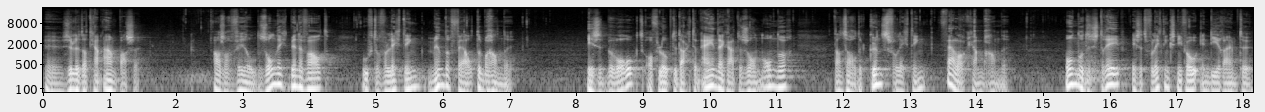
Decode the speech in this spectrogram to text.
uh, zullen dat gaan aanpassen. Als er veel zonlicht binnenvalt, hoeft de verlichting minder fel te branden. Is het bewolkt of loopt de dag ten einde en gaat de zon onder, dan zal de kunstverlichting feller gaan branden. Onder de streep is het verlichtingsniveau in die ruimte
